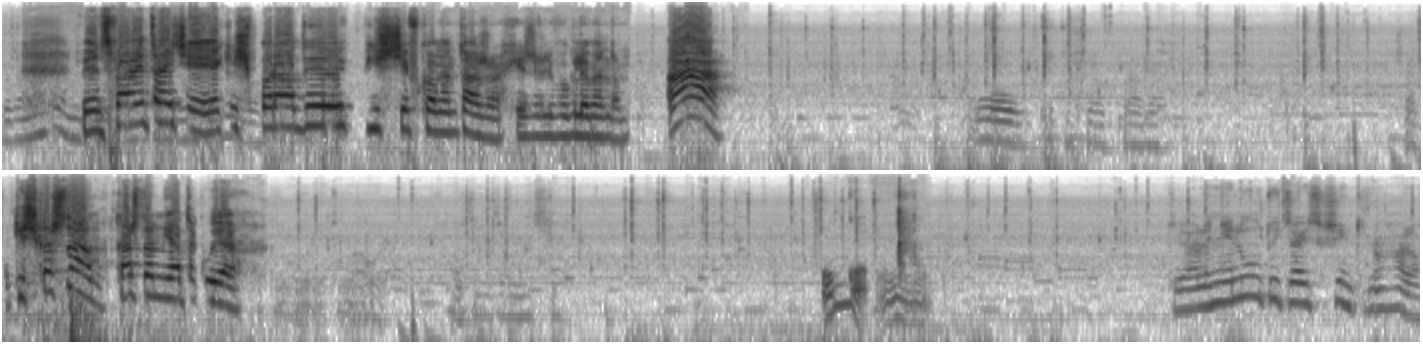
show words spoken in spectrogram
Zamówiłem. Więc pamiętajcie, jakieś porady piszcie w komentarzach, jeżeli w ogóle będą. A! Wow, co tu się odprawia? Jakiś kasztan! Kasztan mnie atakuje. Ty, ale nie lutuj całej skrzynki, no halo.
